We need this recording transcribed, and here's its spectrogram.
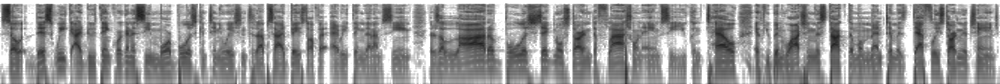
So this week, I do think we're going to see more bullish continuation to the upside based off of everything that I'm seeing. There's a lot of bullish signals starting to flash on AMC. You can tell if you've been watching the stock, the momentum is definitely starting to change.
